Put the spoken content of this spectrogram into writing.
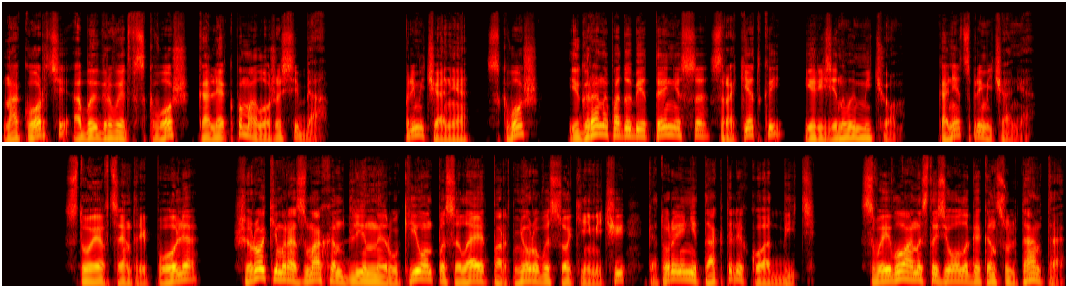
На корте обыгрывает в сквош коллег помоложе себя. Примечание. Сквош — игра наподобие тенниса с ракеткой и резиновым мячом. Конец примечания. Стоя в центре поля, широким размахом длинной руки он посылает партнеру высокие мячи, которые не так-то легко отбить. Своего анестезиолога-консультанта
